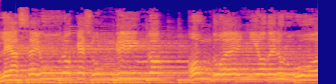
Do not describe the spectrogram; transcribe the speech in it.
Le aseguro que es un gringo o un dueño del Uruguay.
